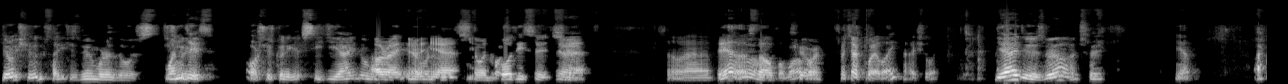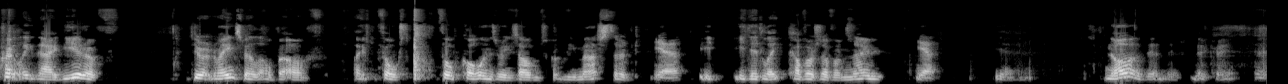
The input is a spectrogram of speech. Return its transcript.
Do you know what she looks like? She's wearing one of those. onesies. Or she's going to get CGI. All right, you know, right, yeah, you know, in the bodysuits, yeah. Yeah. So uh, but yeah, that's the Oh, album cool. artwork, which I quite like actually. Yeah, I do as well, actually. Yeah. I quite like the idea of. Do you know what it reminds me a little bit of? Like Phil, Phil Collins when his albums got remastered. Yeah, He, he did like covers of them now. yeah. Yeah. No, they're, they're, they're great. Yeah.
